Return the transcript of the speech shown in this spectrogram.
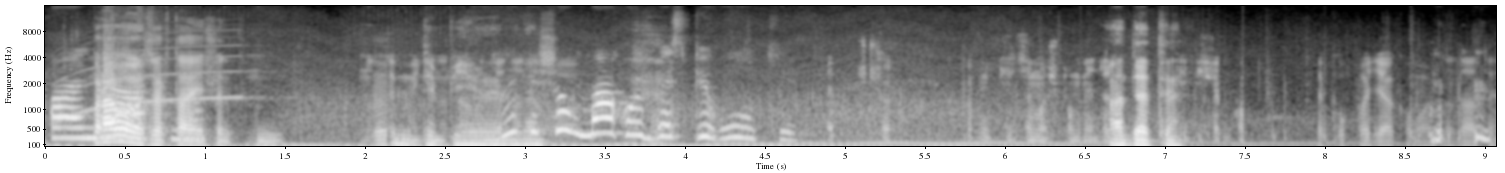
Право Понятно. звертаю, що. Ну, ти мені не Дебіли, наведи. Ну пішов нахуй без пігулки. Що? Це можеш помітити? А де ти? Таку подяку можна дати.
